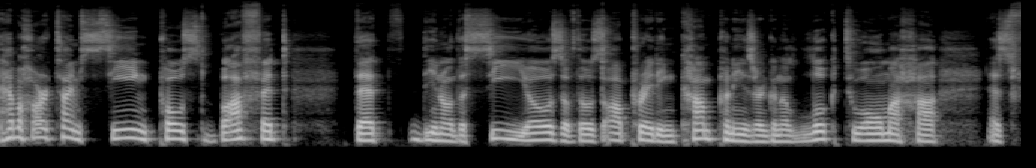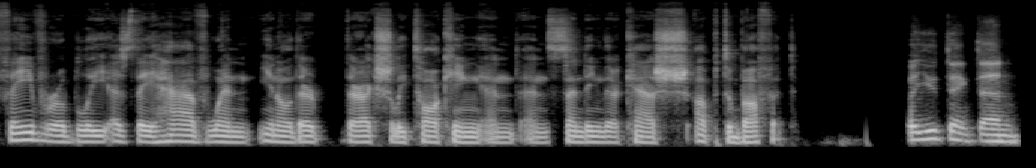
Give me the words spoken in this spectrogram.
have a hard time seeing post Buffett that you know the CEOs of those operating companies are going to look to Omaha as favorably as they have when you know they're they're actually talking and and sending their cash up to Buffett. But you think then?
